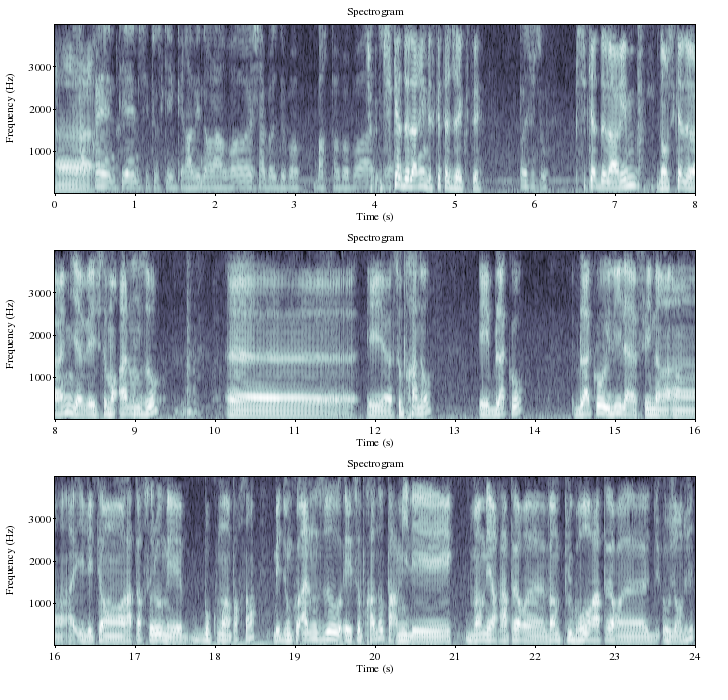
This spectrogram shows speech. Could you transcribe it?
Euh, Et après, NTM, c'est tout ce qui est gravé dans la roche, à base de bar papa. Psychiatre de la rime, est-ce que t'as déjà écouté? Pas du tout. Psychiatre de la rime, dans Psychiatre de la rime, il y avait justement Alonso euh, et Soprano et Blacko. Blacko, lui, il a fait une, un- il était en rappeur solo, mais beaucoup moins important. Mais donc Alonso et Soprano, parmi les 20 meilleurs rappeurs, euh, 20 plus gros rappeurs euh, aujourd'hui.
